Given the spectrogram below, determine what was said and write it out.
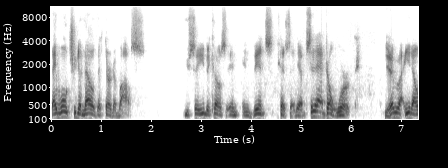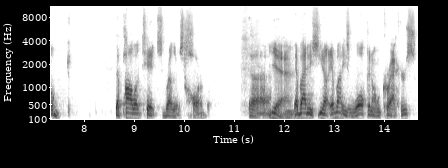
They want you to know that they're the boss. You see, because in, in Vince has said, yeah, see, that don't work. Yeah. Everybody, you know, the politics, brother, is horrible. Uh, Yeah. everybody's, you know, everybody's walking on crackers.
